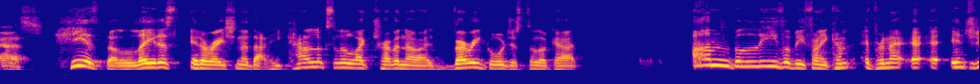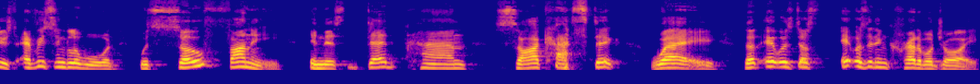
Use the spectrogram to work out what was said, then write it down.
Yes. He is the latest iteration of that. He kind of looks a little like Trevor Noah. Very gorgeous to look at. Unbelievably funny. Come, prona- uh, uh, introduced every single award. Was so funny in this deadpan, sarcastic way that it was just. It was an incredible joy.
